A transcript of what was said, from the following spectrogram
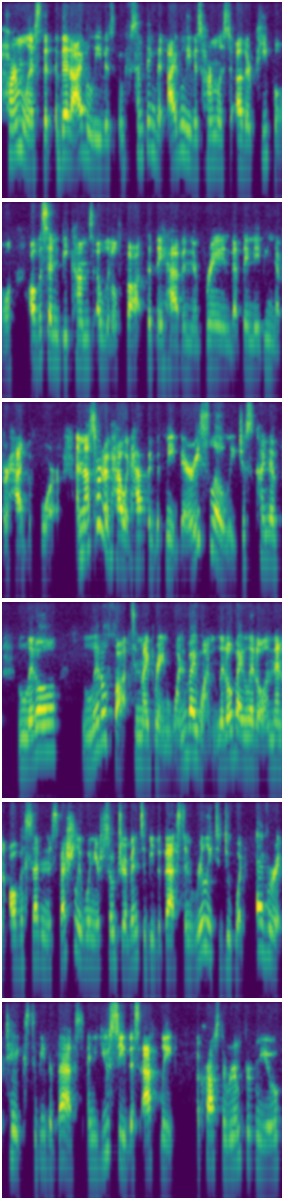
harmless that that I believe is something that I believe is harmless to other people all of a sudden becomes a little thought that they have in their brain that they maybe never had before. And that's sort of how it happened with me very slowly, just kind of little little thoughts in my brain one by one, little by little. And then all of a sudden, especially when you're so driven to be the best and really to do whatever it takes to be the best, and you see this athlete across the room from you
